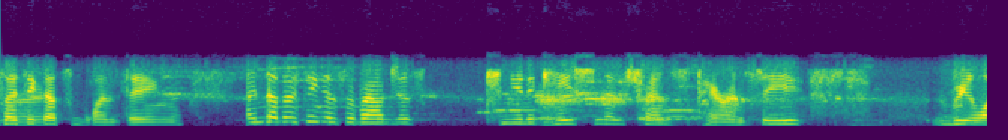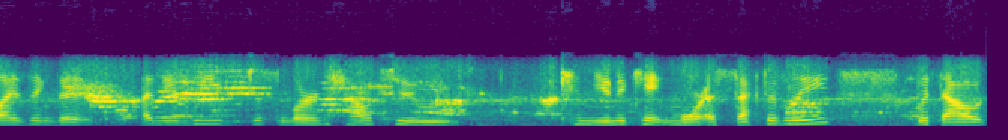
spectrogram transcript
so I think that's one thing. Another thing is around just communication and transparency. Realizing that, I mean, we've just learned how to communicate more effectively without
